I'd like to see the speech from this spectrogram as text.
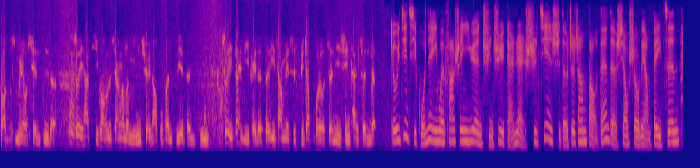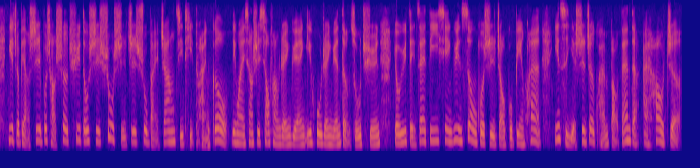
它都是没有限制的，所以它体况是相当的明确，然后不分职业等级，所以在理赔的争议上面是比较不会有争议性产生的。由于近期国内因为发生医院群聚感染事件，使得这张保单的销售量倍增。业者表示，不少社区都是数十至数百张集体团购。另外，像是消防人员、医护人员等族群，由于得在第一线运送或是照顾病患，因此也是这款保单的爱好者，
